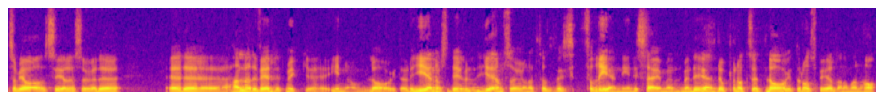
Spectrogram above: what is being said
som jag ser det så är det, det, handlar det väldigt mycket inom laget. Det, genoms, det är väl genomsyrar naturligtvis föreningen i sig men, men det är ändå på något sätt laget och de spelarna man har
